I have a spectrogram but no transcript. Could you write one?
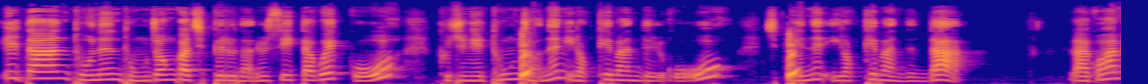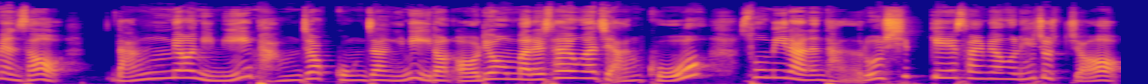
일단 돈은 동전과 지폐로 나눌 수 있다고 했고, 그 중에 동전은 이렇게 만들고, 지폐는 이렇게 만든다. 라고 하면서 낭면이니 방적 공장이니 이런 어려운 말을 사용하지 않고 솜이라는 단어로 쉽게 설명을 해줬죠.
